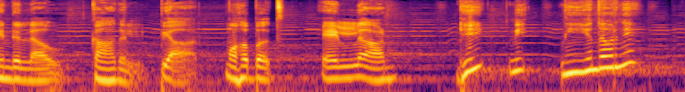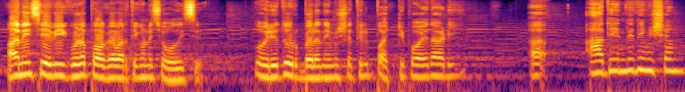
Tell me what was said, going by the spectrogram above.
എന്റെ ലവ് കാതൽ പ്യാർ മൊഹബത്ത് എല്ലാം ആണ്. ഡീ നീ നീ എന്താ പറഞ്ഞേ? അനി ചെവി കൂടെ പുകവർത്തി കൊണ്ട് ചോദിച്ചു ഒരു ദുർബല നിമിഷത്തിൽ പറ്റിപ്പോയതാടി. അതെന്ത് നിമിഷം?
